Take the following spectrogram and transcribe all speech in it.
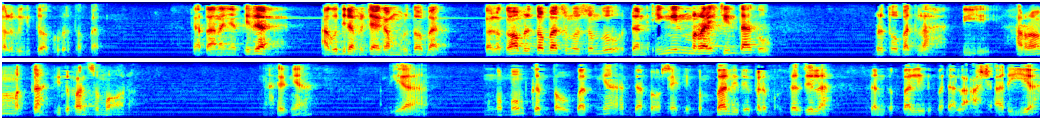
Kalau begitu aku bertobat. Kata anaknya, tidak. Aku tidak percaya kamu bertobat. Kalau kamu bertobat sungguh-sungguh dan ingin meraih cintaku, bertobatlah di haram Mekah di depan semua orang. Akhirnya dia mengumumkan taubatnya dan bahwa saya kembali daripada Mu'tazilah dan kembali kepada La Ash'ariyah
